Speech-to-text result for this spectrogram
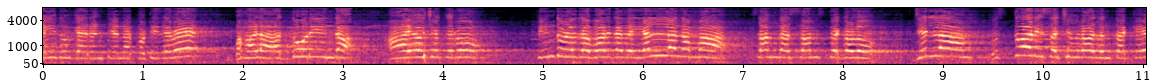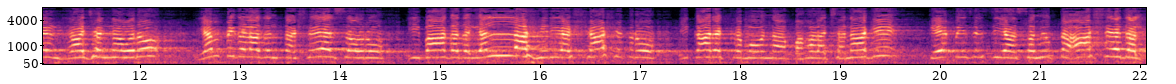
ಐದು ಗ್ಯಾರಂಟಿಯನ್ನ ಕೊಟ್ಟಿದ್ದೇವೆ. ಬಹಳ ಅದ್ದೂರಿಯಿಂದ ಆಯೋಜಕರು, ಹಿಂದುಳಿದ ವರ್ಗದ ಎಲ್ಲ ನಮ್ಮ ಸಂಘ ಸಂಸ್ಥೆಗಳು, ಜಿಲ್ಲಾ ಉಸ್ತುವಾರಿ ಸಚಿವರಾದಂತ ಕೆ ಎನ್ ರಾಜಣ್ಣ ಅವರು ಎಂಪಿಗಳಾದಂತ ಶ್ರೇಯಸ್ ಅವರು ಈ ಭಾಗದ ಎಲ್ಲ ಹಿರಿಯ ಶಾಸಕರು ಈ ಕಾರ್ಯಕ್ರಮವನ್ನ ಬಹಳ ಚೆನ್ನಾಗಿ ಕೆಪಿಸಿಸಿಯ ಸಂಯುಕ್ತ ಆಶ್ರಯದಲ್ಲಿ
